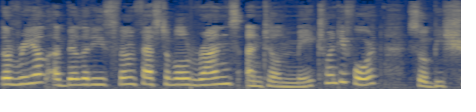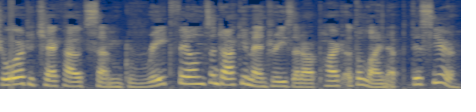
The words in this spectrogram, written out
the Reel Abilities Film Festival runs until May 24th, so be sure to check out some great films and documentaries that are part of the lineup this year.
